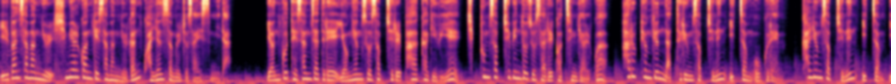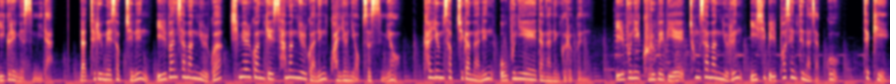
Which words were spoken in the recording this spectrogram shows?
일반 사망률, 심혈관계 사망률 간 관련성을 조사했습니다. 연구 대상자들의 영양소 섭취를 파악하기 위해 식품 섭취 빈도 조사를 거친 결과 하루 평균 나트륨 섭취는 2.5g, 칼륨 섭취는 2.2g이었습니다. 나트륨의 섭취는 일반 사망률과 심혈관계 사망률과는 관련이 없었으며 칼륨 섭취가 많은 5분 이에 해당하는 그룹은 1분위 그룹에 비해 총 사망률은 21% 낮았고 특히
